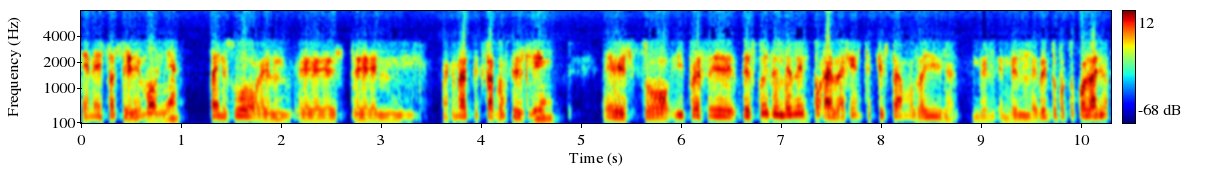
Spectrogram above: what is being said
en esta ceremonia. También estuvo el, este, el magnate Carlos Slim, esto y pues eh, después del evento a la gente que estábamos ahí en el, evento protocolario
